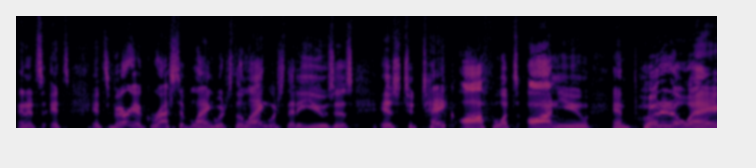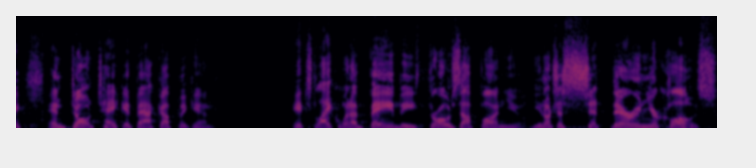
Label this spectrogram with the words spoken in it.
And it's, it's, it's very aggressive language. The language that he uses is to take off what's on you and put it away and don't take it back up again. It's like when a baby throws up on you. You don't just sit there in your clothes.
